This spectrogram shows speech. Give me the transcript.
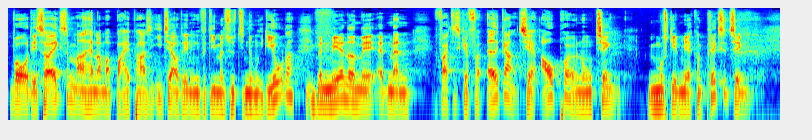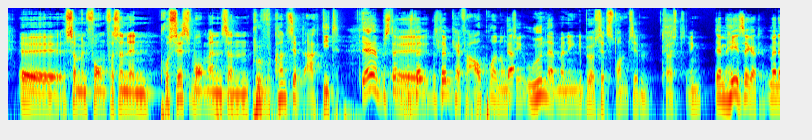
hvor det så ikke så meget handler om at bypasse IT-afdelingen, fordi man synes, de er nogle idioter, mm. men mere noget med, at man faktisk skal få adgang til at afprøve nogle ting, måske mere komplekse ting, øh, som en form for sådan en proces, hvor man sådan proof of concept-agtigt Ja, bestemt, øh, bestemt, bestemt. kan få afprøvet nogle ja. ting, uden at man egentlig behøver sætte strøm til dem først. Ikke? Jamen helt sikkert, men,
